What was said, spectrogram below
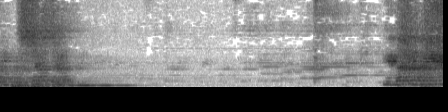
तपस्या इधर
